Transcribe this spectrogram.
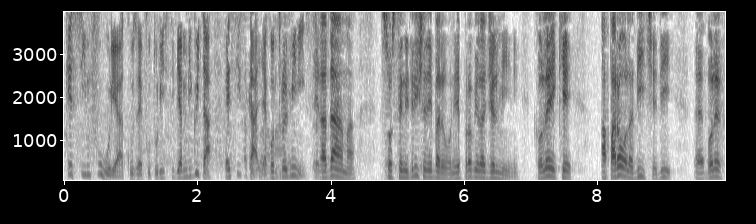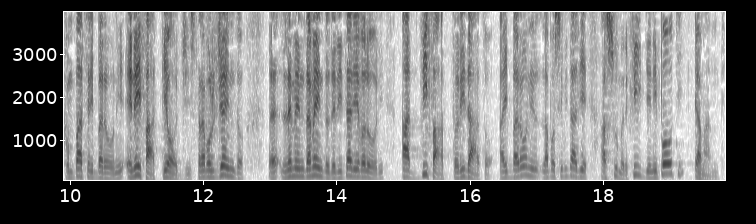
che si infuria, accusa i futuristi di ambiguità e si scaglia contro il ministro. E la dama sostenitrice dei baroni è proprio la Gelmini, colei che a parola dice di voler combattere i baroni e nei fatti oggi, stravolgendo eh, l'emendamento dell'Italia dei Valori, ha di fatto ridato ai baroni la possibilità di assumere figli, nipoti e amanti.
